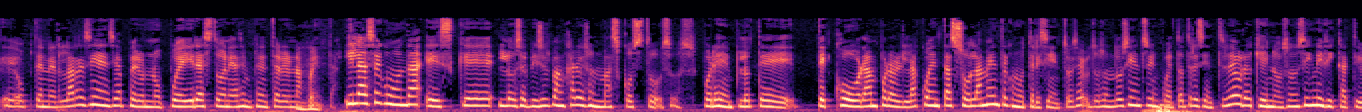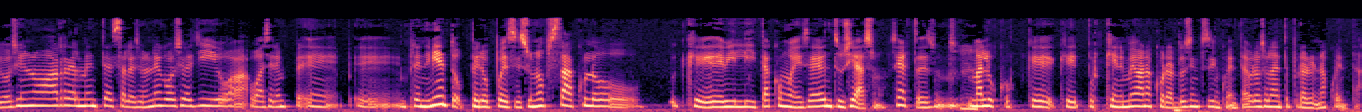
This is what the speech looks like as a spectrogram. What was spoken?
eh, obtener la residencia, pero no puede ir a Estonia simplemente abrir una cuenta. Y la segunda es que los servicios bancarios son más costosos. Por ejemplo, te te cobran por abrir la cuenta solamente como 300 euros, son 250 o 300 euros, que no son significativos si uno va realmente a establecer un negocio allí o a, hacer eh, eh, emprendimiento, pero pues es un obstáculo que debilita como ese entusiasmo, ¿cierto? Es maluco, que, que ¿por qué me van a cobrar 250 euros solamente por abrir una cuenta?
